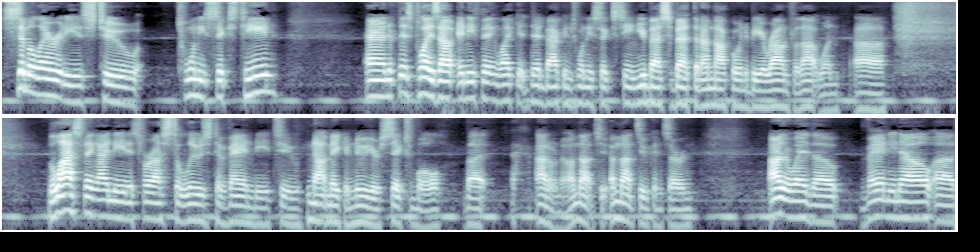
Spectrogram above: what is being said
similarities to 2016 and if this plays out anything like it did back in 2016, you best bet that I'm not going to be around for that one. Uh, the last thing I need is for us to lose to Vandy to not make a New Year's Six bowl, but I don't know. I'm not too. I'm not too concerned. Either way, though, Vandy now uh,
